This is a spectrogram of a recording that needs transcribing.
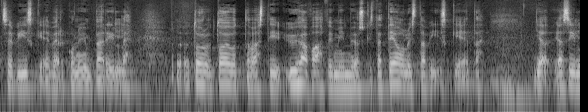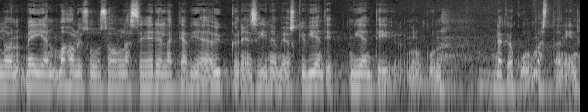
se 5G-verkon ympärille. To- toivottavasti yhä vahvemmin myöskin sitä teollista 5Gtä. Ja, ja silloin meidän mahdollisuus olla se edelläkävijä ja ykkönen siinä myöskin vienti, vienti niin kuin näkökulmasta niin,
